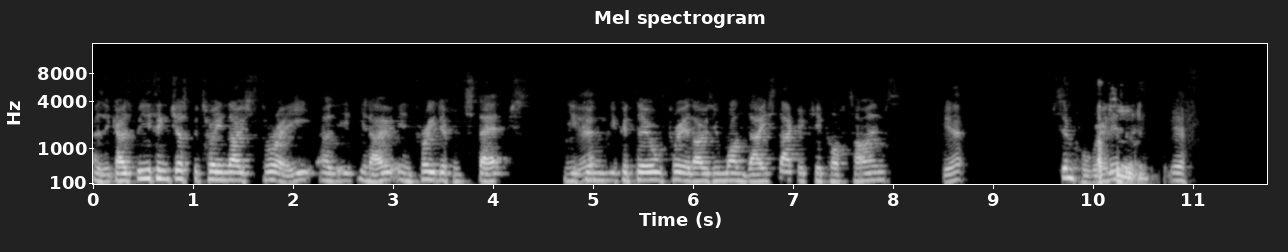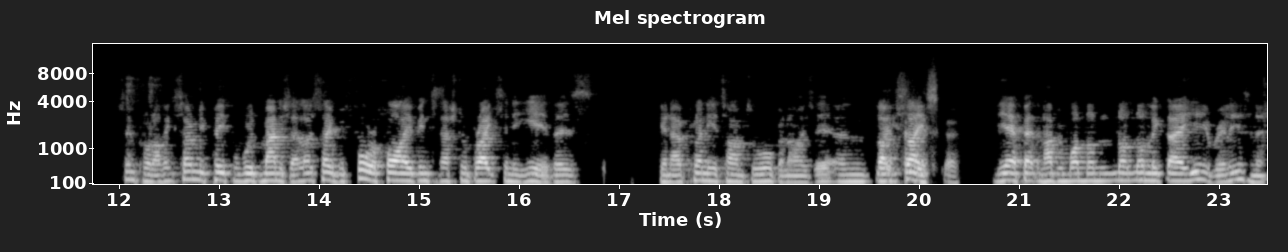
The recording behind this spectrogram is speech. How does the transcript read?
as it goes, but you think just between those three, uh, you know, in three different steps, you yeah. can you could do all three of those in one day, stagger kickoff times. Yeah. Simple, really. Absolutely. Yeah. Simple. I think so many people would manage that. Let's say with four or five international breaks in a year, there's you know plenty of time to organise it. And like yeah, you say, yeah, better than having one non non league day a year, really, isn't it?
